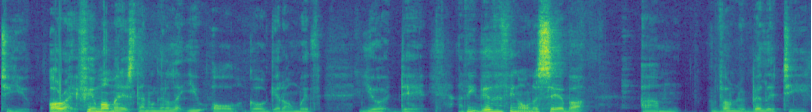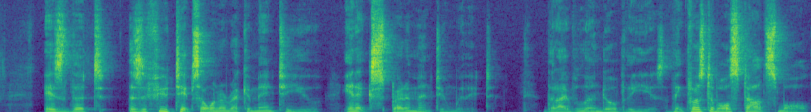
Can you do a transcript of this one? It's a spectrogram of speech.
to you. All right, a few more minutes, then I'm going to let you all go get on with your day. I think the other thing I want to say about um, vulnerability is that there's a few tips I want to recommend to you in experimenting with it that I've learned over the years. I think, first of all, start small.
